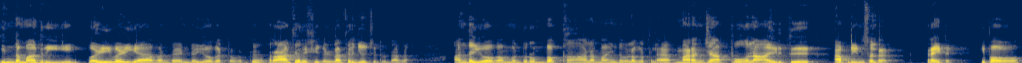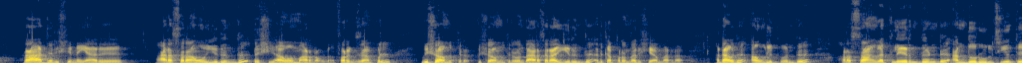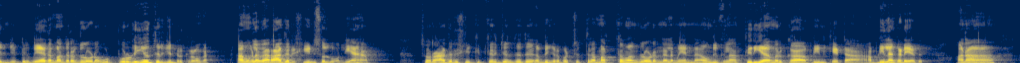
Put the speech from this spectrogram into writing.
இந்த மாதிரி வழி வழியாக வந்த இந்த யோகத்தை வந்து ராஜ ரிஷிகள்லாம் தெரிஞ்சு வச்சுட்டு இருந்தாங்க அந்த யோகம் வந்து ரொம்ப காலமாக இந்த உலகத்தில் மறைஞ்சா போல் ஆயிடுத்து அப்படின்னு சொல்கிறார் ரைட்டு இப்போது ராஜ ரிஷின்னு யார்? அரசராகவும் இருந்து ரிஷியாகவும் மாறினவங்க. ஃபார் எக்ஸாம்பிள் விஸ்வாமித்திரர். விஸ்வாமித்திரர் வந்து அரசராக இருந்து அதுக்கப்புறம் தான் ரிஷியாக மாறினார். அதாவது அவங்களுக்கு வந்து அரசாங்கத்திலேருந்துண்டு அந்த ரூல்ஸையும் தெரிஞ்சுட்டு வேத மந்திரங்களோட உட்பொருளையும் தெரிஞ்சுட்டு இருக்கிறவங்க. அவங்கள தான் ராஜரிஷின்னு சொல்லுவோம் இல்லையா? ஸோ ராஜரிஷிக்கு தெரிஞ்சிருந்தது அப்படிங்கிற பட்சத்தில் மற்றவங்களோட நிலைமை என்ன? அவங்களுக்கெல்லாம் தெரியாமல் இருக்கா அப்படின்னு கேட்டால் அப்படிலாம் கிடையாது. ஆனால்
